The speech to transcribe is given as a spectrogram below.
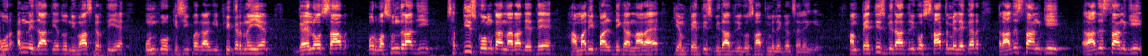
और अन्य जातियाँ जो निवास करती है, उनको किसी प्रकार की फ़िक्र नहीं है। गहलोत साहब और वसुंधरा जी छत्तीस कौम का नारा देते हैं। हमारी पार्टी का नारा है कि हम पैंतीस बिरादरी को साथ में लेकर चलेंगे। हम पैंतीस बिरादरी को साथ में लेकर राजस्थान की राजस्थान की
